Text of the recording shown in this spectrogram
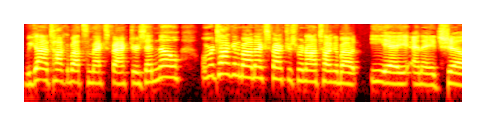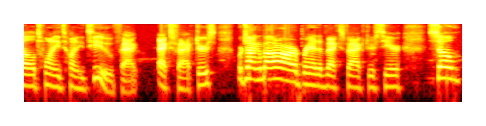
we got to talk about some X factors. And no, when we're talking about X factors, we're not talking about EA NHL 2022 fact X factors. We're talking about our brand of X factors here. So,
